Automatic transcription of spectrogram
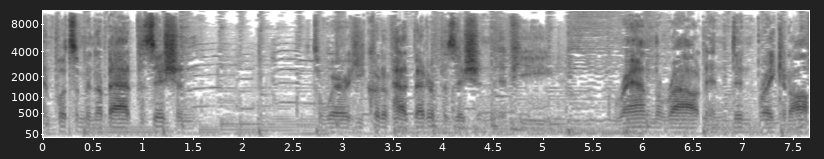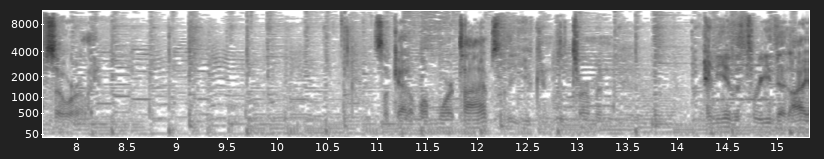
and puts him in a bad position to where he could have had better position if he ran the route and didn't break it off so early. Let's look at it one more time so that you can determine any of the three that I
